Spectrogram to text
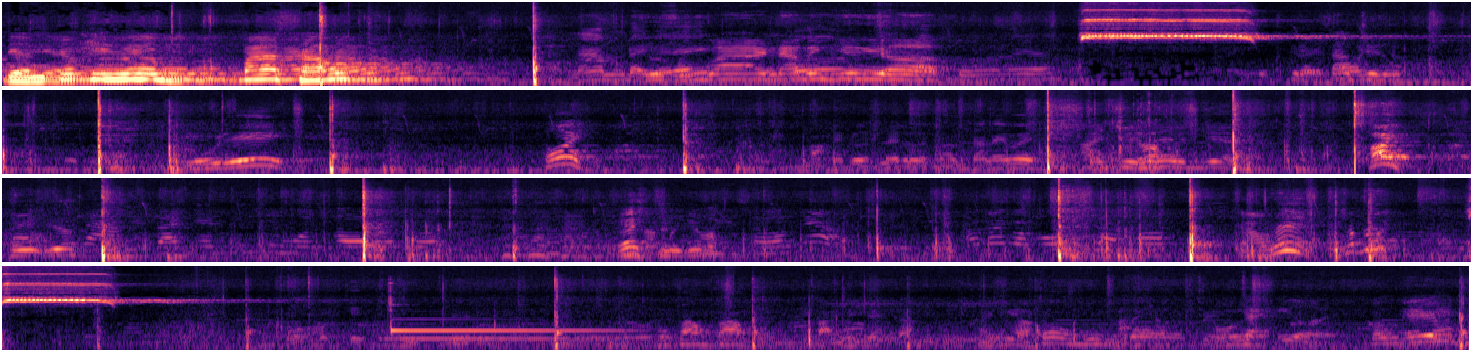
Điểm trước đi Hương 3-6 đẩy về đấy qua nam bên kia kìa lùi đi thôi Tán em ơi. Thôi. Đây, mình kia vào. Chào đi, sắp đi. Không sao, không sao. Tạm mình đấy, thấy chưa? Chạy rồi. Điểm cho phổ thông 7-3. Rồi ôi. Tập trung bông một vào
